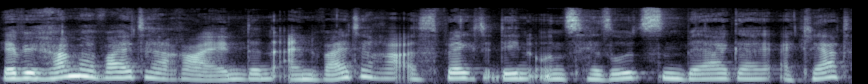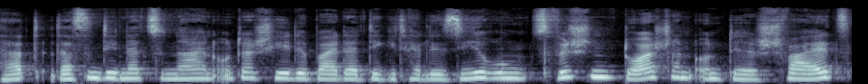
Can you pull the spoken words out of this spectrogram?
Ja, wir hören mal weiter rein, denn ein weiterer Aspekt, den uns Herr Sulzenberger erklärt hat, das sind die nationalen Unterschiede bei der Digitalisierung zwischen Deutschland und der Schweiz.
